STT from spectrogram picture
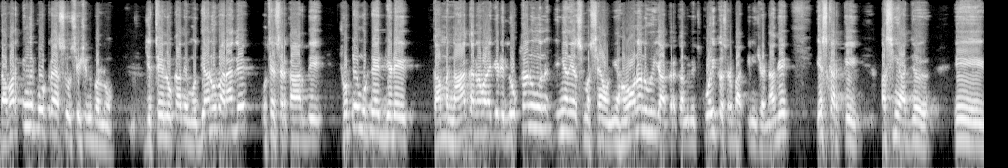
ਦਾ ਵਰਕਿੰਗ ਰਿਪੋਰਟਰ ਐਸੋਸੀਏਸ਼ਨ ਵੱਲੋਂ ਜਿੱਥੇ ਲੋਕਾਂ ਦੇ ਮੁੱਦਿਆਂ ਨੂੰ ਭਰਾਂਗੇ ਉੱਥੇ ਸਰਕਾਰ ਦੇ ਛੋਟੇ-ਮੋਟੇ ਜਿਹੜੇ ਕੰਮ ਨਾ ਕਰਨ ਵਾਲੇ ਜਿਹੜੇ ਲੋਕਾਂ ਨੂੰ ਜਿਨ੍ਹਾਂ ਦੀਆਂ ਸਮੱਸਿਆ ਆਉਂਦੀਆਂ ਹੋਣ, ਉਹਨਾਂ ਨੂੰ ਵੀ ਉਜਾਗਰ ਕਰਨ ਵਿੱਚ ਕੋਈ ਕਸਰ ਬਾਕੀ ਨਹੀਂ ਛੱਡਾਂਗੇ। ਇਸ ਕਰਕੇ ਅਸੀਂ ਅੱਜ ਇਹ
